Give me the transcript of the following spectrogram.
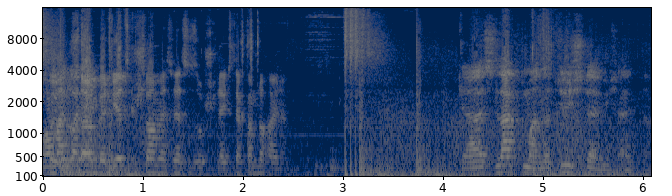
Oh mein Gott, sagen, wenn du jetzt gestorben wärst, wärst du so schlecht. Da kommt noch einer. ja, es lackt, Mann. Natürlich sterbe ich, Alter.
